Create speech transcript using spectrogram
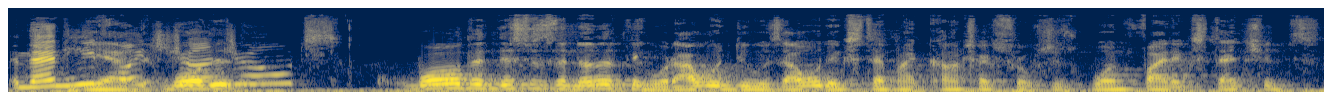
and then he Yeah, fights well, Jon Jones? Well, then this is another thing. What I would do is I would extend my contracts for just one fight extensions.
